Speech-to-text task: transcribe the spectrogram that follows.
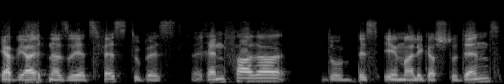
Ja, wir halten also jetzt fest, du bist Rennfahrer, du bist ehemaliger Student,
